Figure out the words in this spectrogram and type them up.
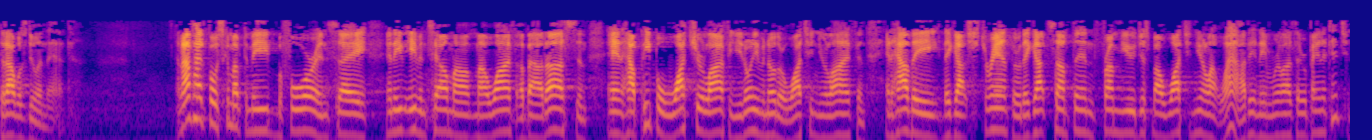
that I was doing that? And I've had folks come up to me before and say, and even tell my, my wife about us and, and how people watch your life and you don't even know they're watching your life and, and how they, they got strength or they got something from you just by watching you. Like, wow, I didn't even realize they were paying attention.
